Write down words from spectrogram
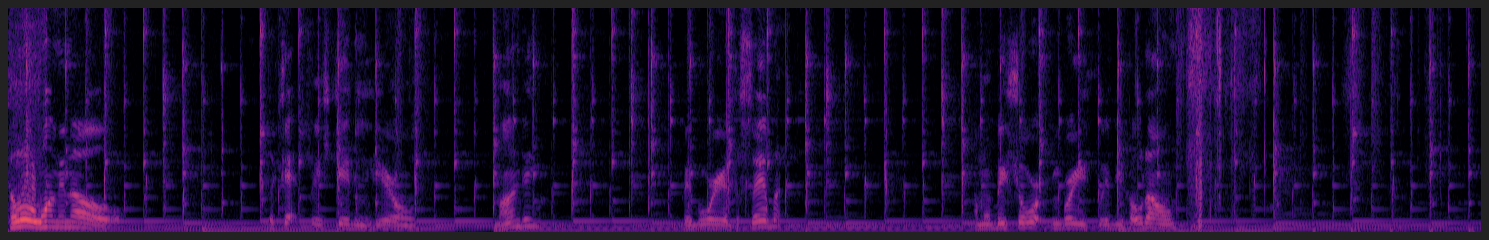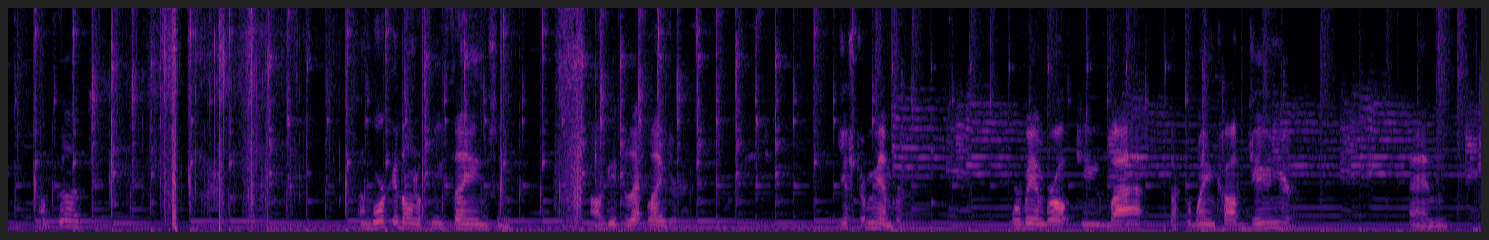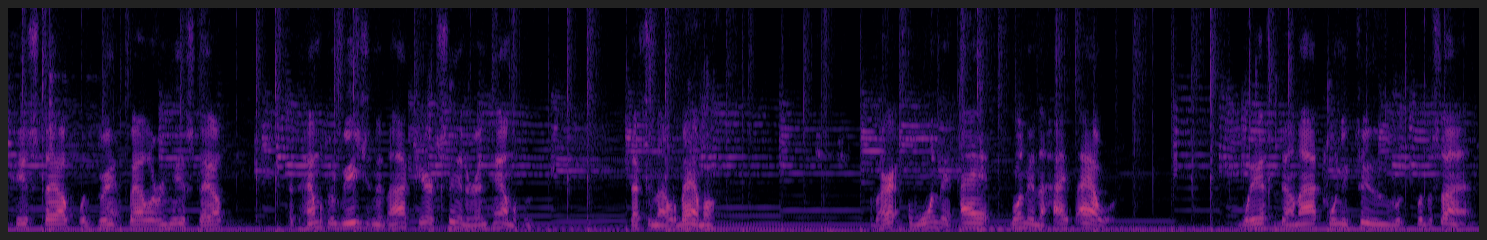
Hello, one and all. The Catfish Kitten here on Monday, February the 7th. I'm going to be short and brief with you. Hold on. I'm going. I'm working on a few things and I'll get to that later. Just remember, we're being brought to you by Dr. Wayne Cobb Jr. and his staff with Grant Fowler and his staff at the Hamilton Vision and Eye Care Center in Hamilton. That's in Alabama. About one and, one and a half hour west down I-22. Look for the sign.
